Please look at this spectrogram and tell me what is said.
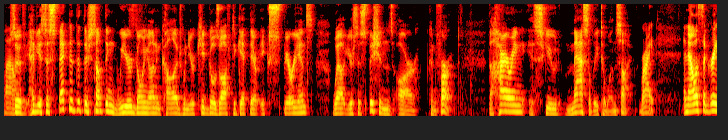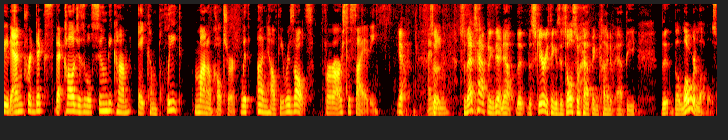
Wow. So, if, have you suspected that there's something weird going on in college when your kid goes off to get their experience? Well, your suspicions are confirmed. The hiring is skewed massively to one side. Right. And Ellis agreed and predicts that colleges will soon become a complete monoculture with unhealthy results for our society. Yeah. I so, mean- so that's happening there. Now, the, the scary thing is it's also happening kind of at the the, the lower levels.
